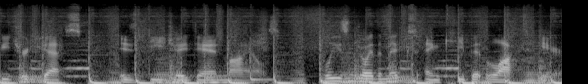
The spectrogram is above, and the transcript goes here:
featured guest is DJ Dan Miles. Please enjoy the mix and keep it locked. Here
